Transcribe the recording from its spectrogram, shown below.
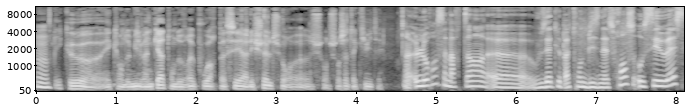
Mmh. et que euh, et qu'en 2024 on devrait pouvoir passer à l'échelle sur, euh, sur, sur cette activité. Euh, Laurent Saint-Martin, vous êtes le patron de Business France au CES.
